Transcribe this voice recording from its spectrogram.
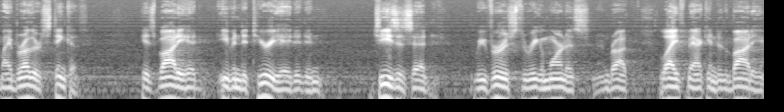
my brother stinketh. His body had even deteriorated, and Jesus had reversed the rigor mortis and brought life back into the body.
